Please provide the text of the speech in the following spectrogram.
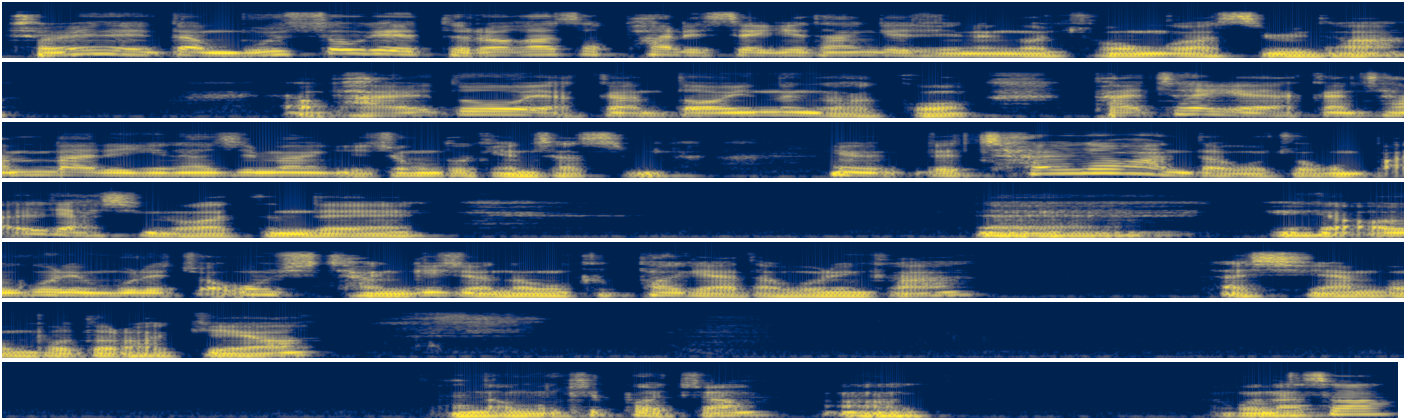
저희는 일단 물속에 들어가서 팔이 세게 당겨지는 건 좋은 것 같습니다. 아, 발도 약간 떠 있는 것 같고 발차기가 약간 잔발이긴 하지만 이 정도 괜찮습니다. 근데 촬영한다고 조금 빨리 하신 것 같은데 네, 얼굴이 물에 조금씩 잠기죠. 너무 급하게 하다 보니까 다시 한번 보도록 할게요. 자, 너무 깊었죠? 어, 하고 나서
